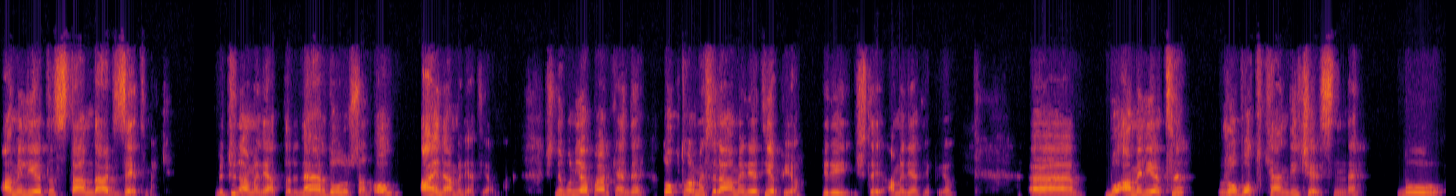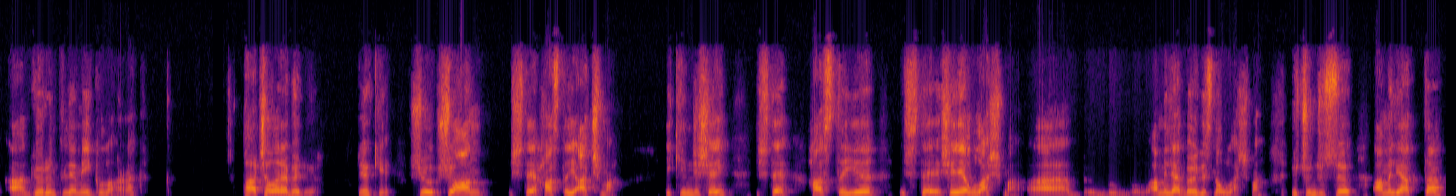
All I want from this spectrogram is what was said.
Ameliyatı standartize etmek. Bütün ameliyatları nerede olursan ol aynı ameliyatı yapmak. Şimdi bunu yaparken de doktor mesela ameliyatı yapıyor. Biri işte ameliyat yapıyor. Ee, bu ameliyatı robot kendi içerisinde bu a, görüntülemeyi kullanarak parçalara bölüyor. Diyor ki şu şu an işte hastayı açma. İkinci şey işte hastayı işte şeye ulaşma, a, ameliyat bölgesine ulaşma. Üçüncüsü ameliyatta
